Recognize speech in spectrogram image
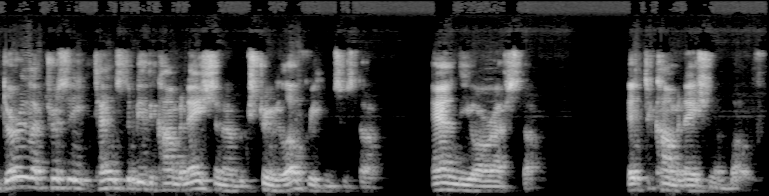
dirty electricity tends to be the combination of extremely low frequency stuff and the RF stuff. It's a combination of both.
